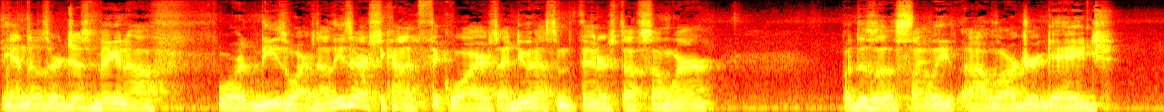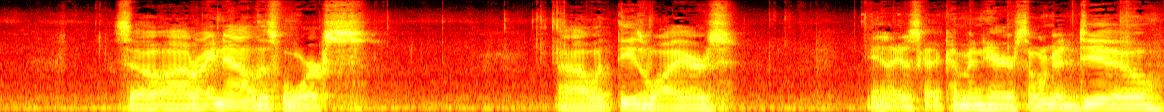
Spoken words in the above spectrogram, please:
and those are just big enough for these wires. Now these are actually kind of thick wires. I do have some thinner stuff somewhere, but this is a slightly uh, larger gauge. So uh, right now this works uh, with these wires. And I just got to come in here. So what I'm going to do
